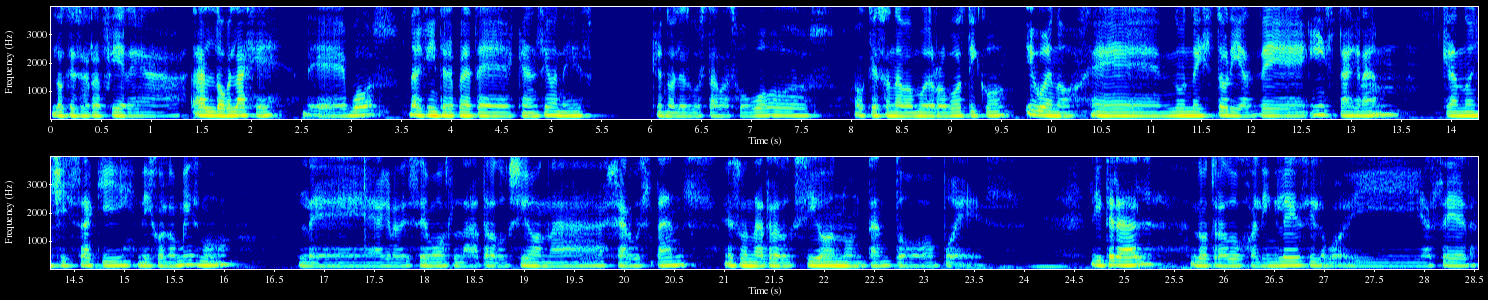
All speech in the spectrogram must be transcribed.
lo que se refiere al doblaje de voz, la que interprete canciones que no les gustaba su voz o que sonaba muy robótico. Y bueno, en una historia de Instagram, Kanon Shisaki dijo lo mismo, le agradecemos la traducción a Haru Stans. Es una traducción un tanto, pues, literal. Lo tradujo al inglés y lo voy a hacer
